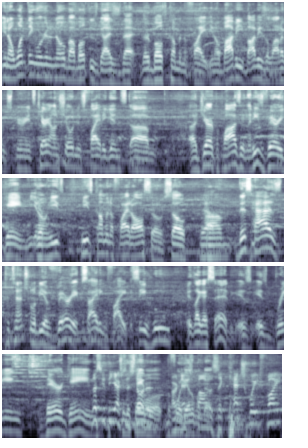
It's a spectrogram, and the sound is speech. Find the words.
you know, one thing we're going to know about both these guys is that they're both coming to fight. You know, Bobby Bobby has a lot of experience. Terrion showed in his fight against um, uh, Jared Papazian that he's very game. You know, he's he's coming to fight also. So Yeah. um, this has potential to be a very exciting fight to see who, is, like I said, is is bringing their game Let's get the to action the started. table Our the next other one bout does. is a catchweight fight.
